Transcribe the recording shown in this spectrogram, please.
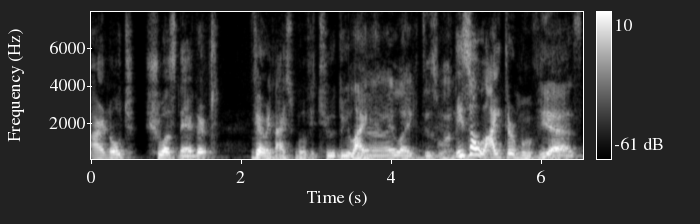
Arnold Schwarzenegger. Very nice movie too. Do you like? Yeah, I like this one. It's a lighter movie. yeah? yes,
